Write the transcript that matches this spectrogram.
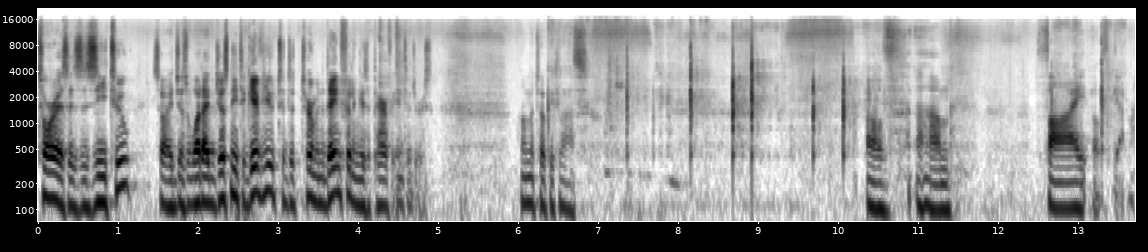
torus is Z2. So I just, what I just need to give you to determine the Dehn filling is a pair of integers. Homotopy class of um, phi of gamma.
